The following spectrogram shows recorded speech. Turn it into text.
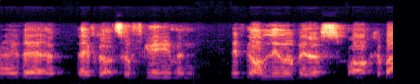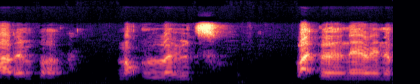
know, they're they've got a tough game and they've got a little bit of spark about them, but not loads. Blackburn, they're in a,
